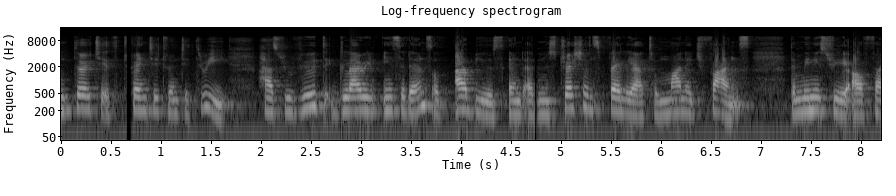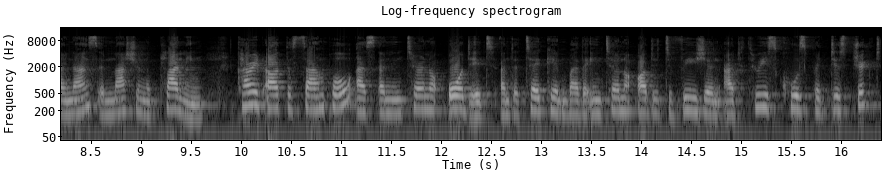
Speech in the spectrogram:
June 30, 2023, has revealed glaring incidents of abuse and administration's failure to manage funds. The Ministry of Finance and National Planning carried out the sample as an internal audit undertaken by the Internal Audit Division at three schools per district,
